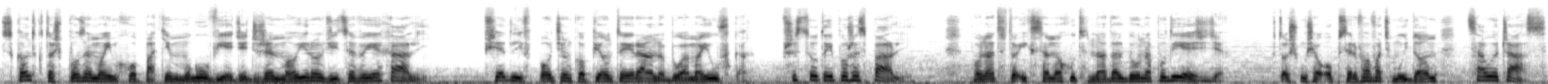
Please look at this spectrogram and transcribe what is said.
Skąd ktoś poza moim chłopakiem mógł wiedzieć, że moi rodzice wyjechali? Wsiedli w pociąg o piątej rano, była majówka. Wszyscy o tej porze spali. Ponadto ich samochód nadal był na podjeździe. Ktoś musiał obserwować mój dom cały czas.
